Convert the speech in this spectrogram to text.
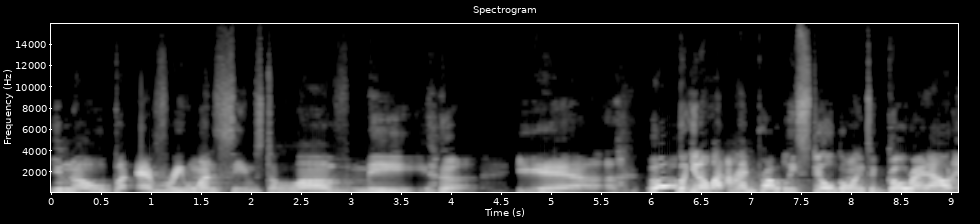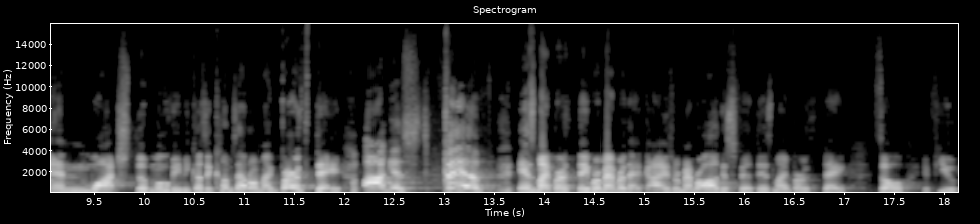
you know, but everyone seems to love me. Yeah. but you know what? I'm probably still going to go right out and watch the movie because it comes out on my birthday. August 5th is my birthday. Remember that, guys. Remember, August 5th is my birthday. So if you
